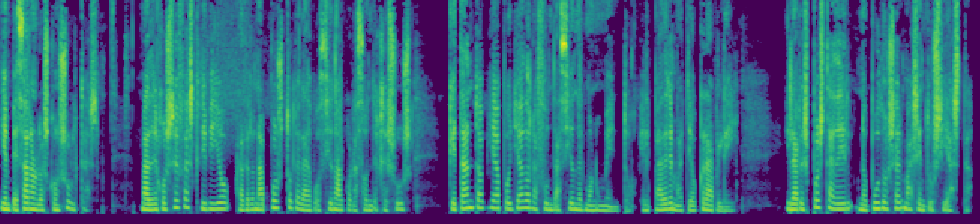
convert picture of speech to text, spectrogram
Y empezaron las consultas. Madre Josefa escribió al gran apóstol de la devoción al corazón de Jesús, que tanto había apoyado la fundación del monumento, el padre Mateo Crabbley, y la respuesta de él no pudo ser más entusiasta,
